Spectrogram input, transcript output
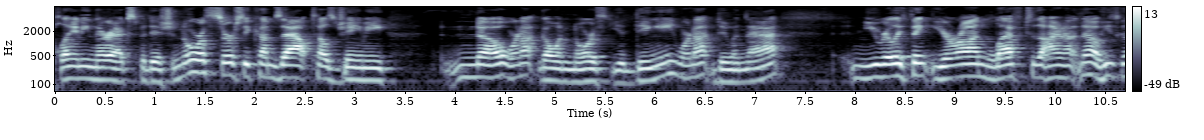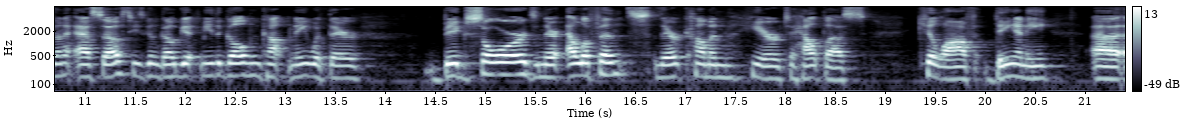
planning their expedition north. Cersei comes out, tells Jaime, No, we're not going north, you dingy. We're not doing that. You really think Euron left to the Iron No, he's going to Essos. He's going to go get me the Golden Company with their big swords and their elephants. They're coming here to help us kill off Dany. Uh,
